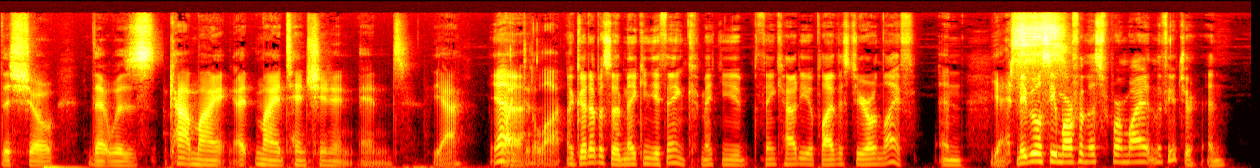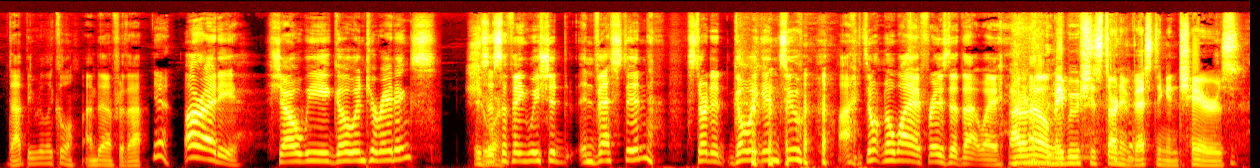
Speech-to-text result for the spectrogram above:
this show that was caught my my attention and and yeah, yeah, liked it a lot. A good episode making you think, making you think how do you apply this to your own life? And Yes. maybe we'll see more from this from Wyatt in the future, and that'd be really cool. I'm down for that. Yeah. Alrighty, shall we go into ratings? Is this a thing we should invest in? Started going into? I don't know why I phrased it that way. I don't know. Maybe we should start investing in chairs.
